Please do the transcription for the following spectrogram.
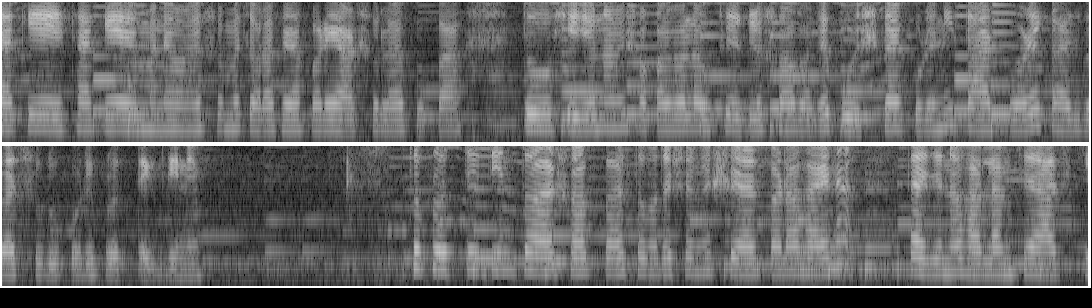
থাকে, এ থাকে মানে অনেক সময় চলাফেরা করে আরশোলা, পোকা। তো সেই জন্য আমি সকালবেলা উঠে এগুলো সব আগে পরিষ্কার করে নিই, তারপরে কাজ বাজ শুরু করি প্রত্যেক দিনে। তো প্রত্যেক দিন তো আর সব কাজ তোমাদের সঙ্গে শেয়ার করা হয় না। তাই জন্য ভাবলাম যে আজকে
